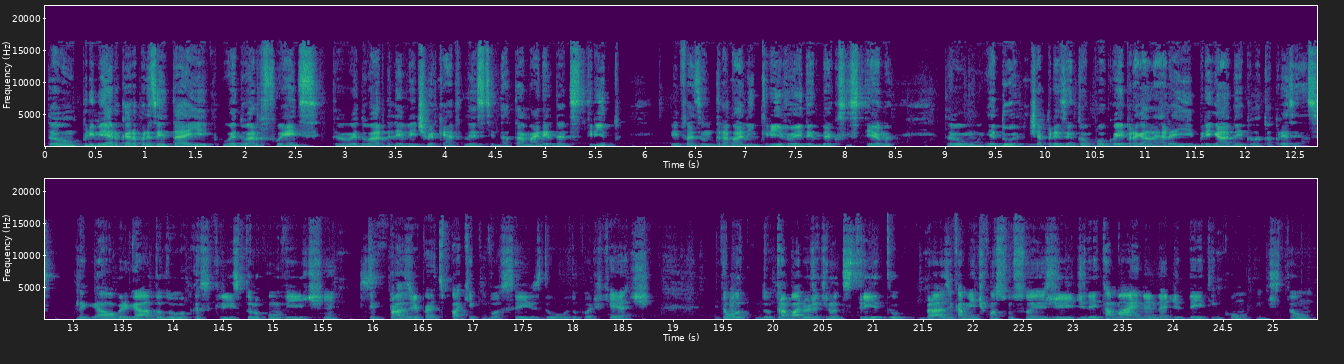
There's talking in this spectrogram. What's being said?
Então, primeiro, quero apresentar aí o Eduardo Fuentes. Então, o Eduardo ele é Venture Capitalist Data Miner da Distrito. Vem fazer um trabalho incrível aí dentro do ecossistema. Então, Edu, te apresenta um pouco aí para a galera e obrigado aí pela tua presença. Legal, obrigado Lucas, Cris, pelo convite. Sempre um prazer participar aqui com vocês do, do podcast. Então, eu, eu, trabalho hoje aqui no Distrito, basicamente com as funções de, de data miner, né, de data in content. Então,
